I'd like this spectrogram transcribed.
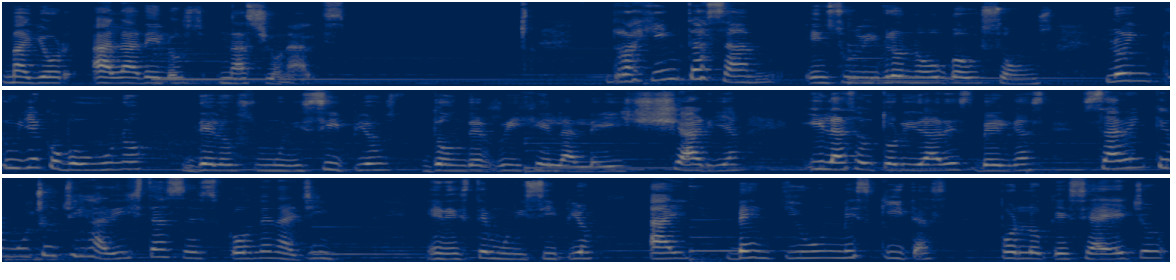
mayor a la de los nacionales. Rahim Kassam, en su libro No Go Zones, lo incluye como uno de los municipios donde rige la ley Sharia y las autoridades belgas saben que muchos yihadistas se esconden allí. En este municipio hay 21 mezquitas, por lo que se ha hecho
